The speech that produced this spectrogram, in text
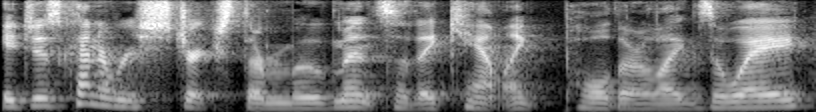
it just kind of restricts their movement so they can't like pull their legs away.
